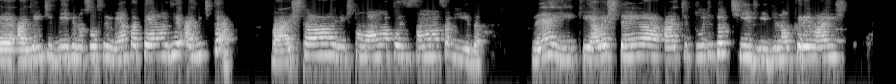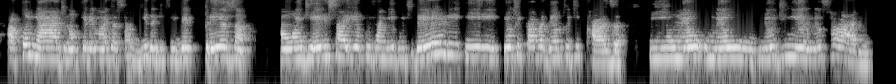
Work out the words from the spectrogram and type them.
é, a gente vive no sofrimento até onde a gente quer. Basta a gente tomar uma posição na nossa vida, né? E que elas tenham a atitude que eu tive de não querer mais apanhar, de não querer mais essa vida de viver presa, onde ele saía com os amigos dele e eu ficava dentro de casa. E o meu, o meu, meu dinheiro, meu salário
